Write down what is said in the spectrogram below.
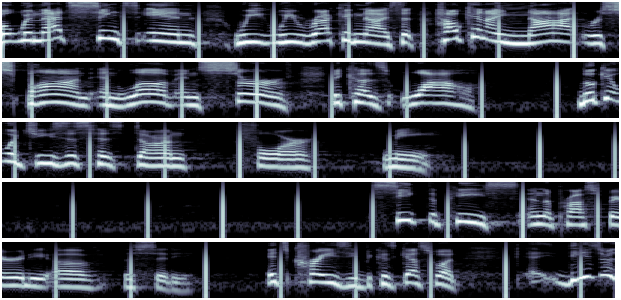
But when that sinks in, we, we recognize that how can I not respond and love and serve? Because, wow, look at what Jesus has done for me. Seek the peace and the prosperity of the city. It's crazy because guess what? These are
